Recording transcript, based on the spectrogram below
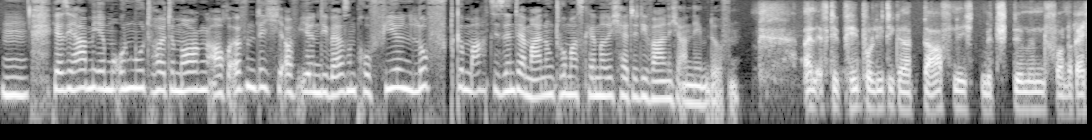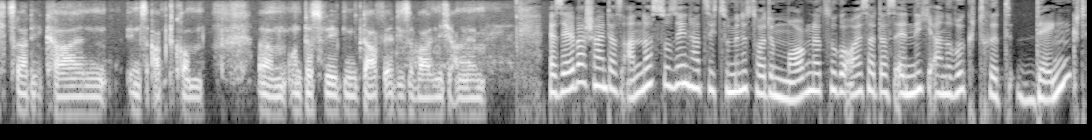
Hm. Ja, Sie haben Ihrem Unmut heute Morgen auch öffentlich auf Ihren diversen Profilen Luft gemacht. Sie sind der Meinung, Thomas Kemmerich hätte die Wahl nicht annehmen dürfen. Ein FDP-Politiker darf nicht mit Stimmen von Rechtsradikalen ins Amt kommen. Ähm, und deswegen darf er diese Wahl nicht annehmen. Er selber scheint das anders zu sehen, hat sich zumindest heute Morgen dazu geäußert, dass er nicht an Rücktritt denkt.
